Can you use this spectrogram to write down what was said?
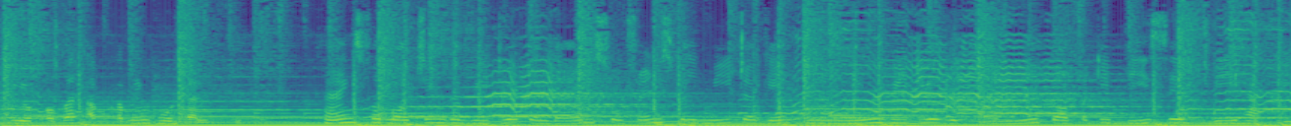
video of our upcoming hotel. Thanks for watching the video till the end. So friends will meet again in a new video with a new property. Be safe, be happy.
